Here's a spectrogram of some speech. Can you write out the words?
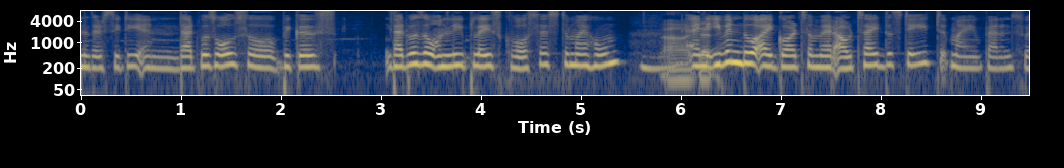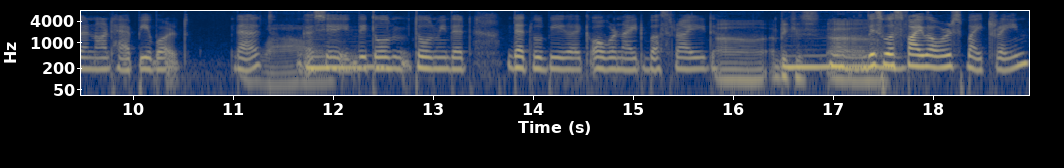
another city, and that was also because that was the only place closest to my home. Mm. Uh, and that- even though I got somewhere outside the state, my parents were not happy about that. Wow. Because she, they told told me that that will be like overnight bus ride. Uh, because Mm. uh, this was five hours by train,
